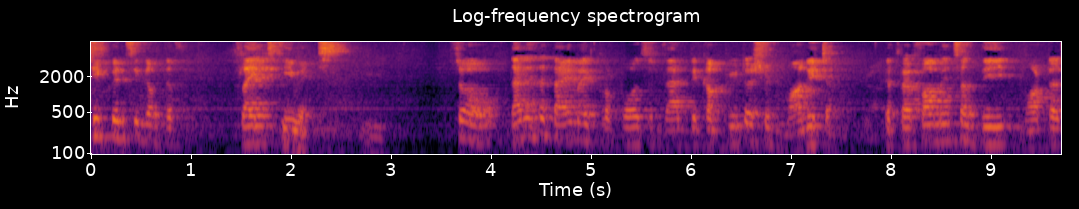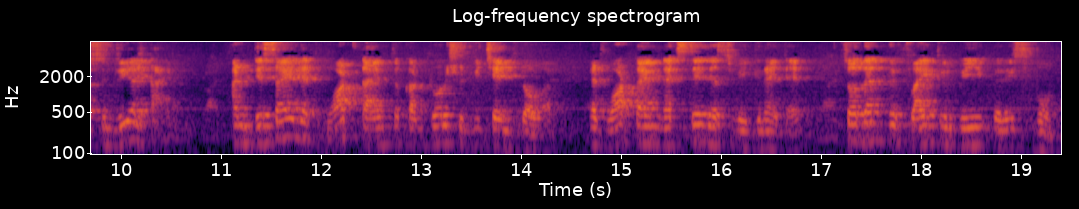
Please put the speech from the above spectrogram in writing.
sequencing of the flight events. So that is the time I proposed that the computer should monitor the performance of the motors in real time Right. and decide at what time the control should be changed over, at what time next stage has to be ignited, Right. so that the flight will be very smooth.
